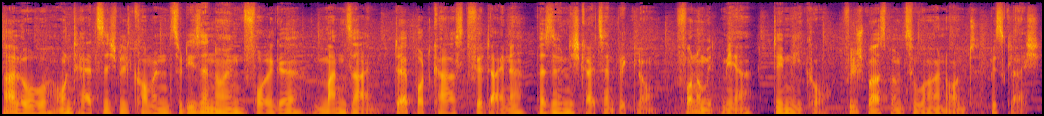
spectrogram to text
Hallo und herzlich willkommen zu dieser neuen Folge Mannsein, der Podcast für deine Persönlichkeitsentwicklung. Von und mit mir, dem Nico. Viel Spaß beim Zuhören und bis gleich.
